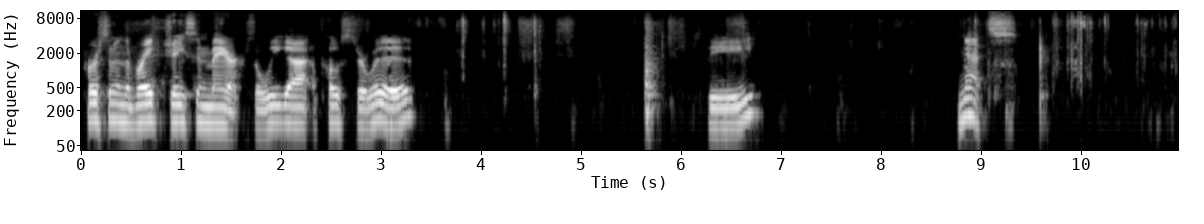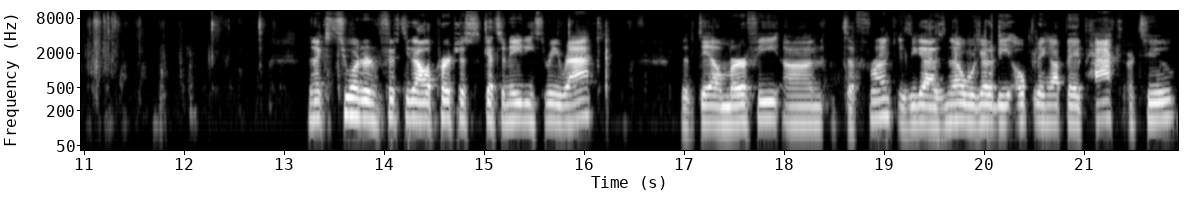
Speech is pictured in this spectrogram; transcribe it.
person in the break, Jason Mayer. So we got a poster with the Nets. The next $250 purchase gets an 83 rack with Dale Murphy on the front. As you guys know, we're going to be opening up a pack or two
